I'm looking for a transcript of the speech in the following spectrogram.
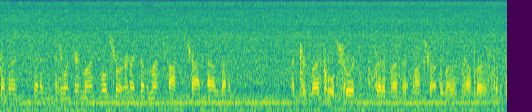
771, uh, turn left, hold short, runway 7 left, Foxtrot 11. Turn left, hold short, 7 left at Foxtrot 11, southwest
